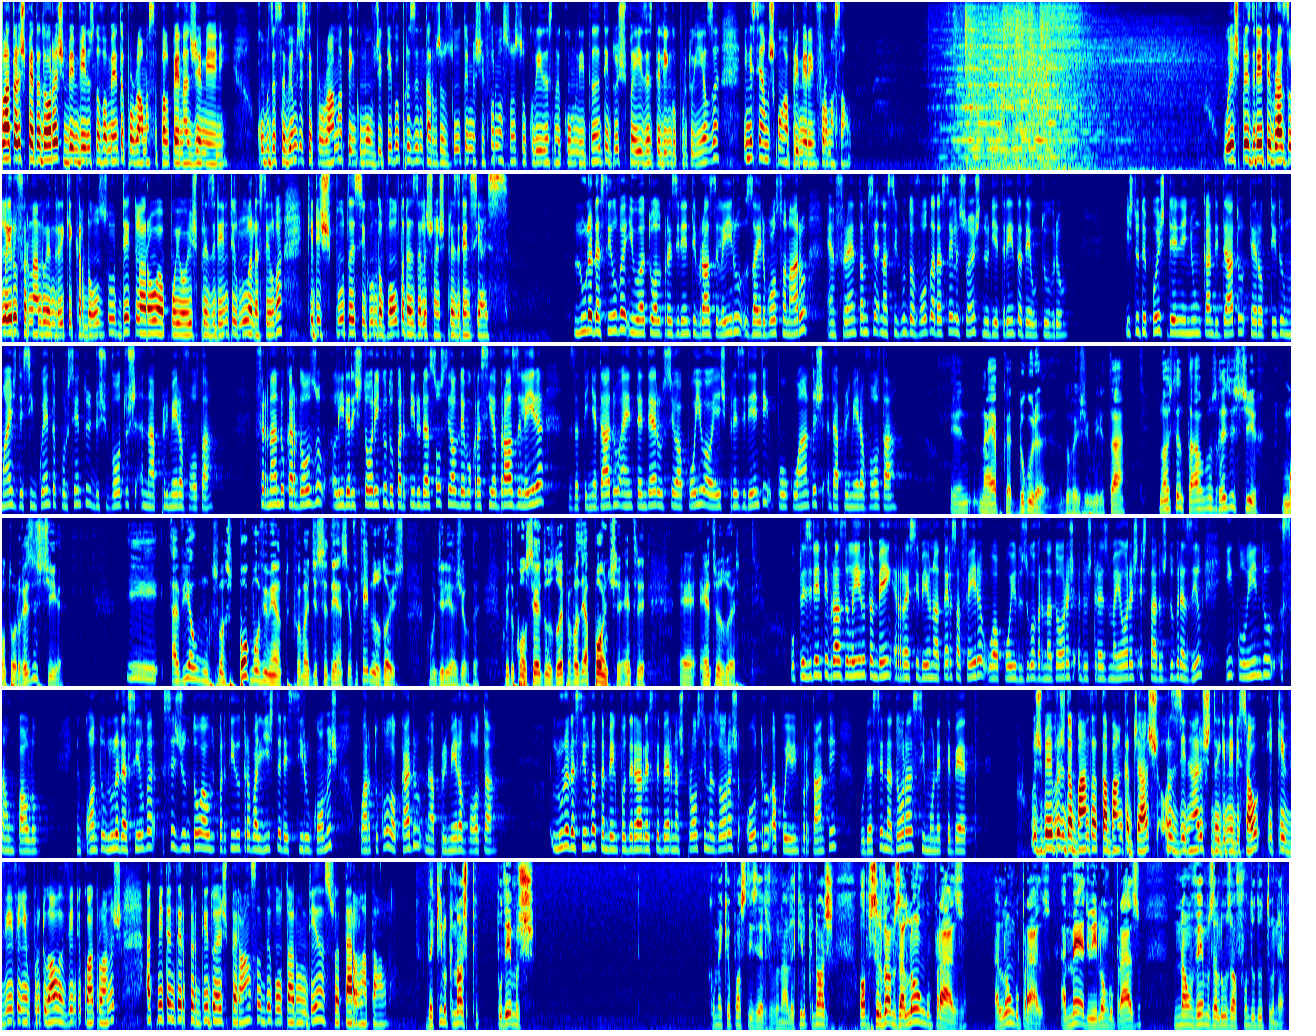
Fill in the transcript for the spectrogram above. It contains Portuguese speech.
Olá, telespectadores, bem-vindos novamente ao programa Sapalpena GMN. Como já sabemos, este programa tem como objetivo apresentar-vos as últimas informações ocorridas na comunidade dos países de língua portuguesa. Iniciamos com a primeira informação. O ex-presidente brasileiro Fernando Henrique Cardoso declarou apoio ao ex-presidente Lula da Silva, que disputa a segunda volta das eleições presidenciais. Lula da Silva e o atual presidente brasileiro Jair Bolsonaro enfrentam-se na segunda volta das eleições no dia 30 de outubro. Isto depois de nenhum candidato ter obtido mais de 50% dos votos na primeira volta. Fernando Cardoso, líder histórico do Partido da Social Democracia Brasileira, já tinha dado a entender o seu apoio ao ex-presidente pouco antes da primeira volta. Na época dura do regime militar, nós tentávamos resistir. O motor resistia. E havia um, um pouco movimento, que foi uma dissidência. Eu fiquei nos dois, como diria a Gilda. Fui do conselho dos dois para fazer a ponte entre, é, entre os dois. O presidente brasileiro também recebeu na terça-feira o apoio dos governadores dos três maiores estados do Brasil, incluindo São Paulo. Enquanto Lula da Silva se juntou ao Partido Trabalhista de Ciro Gomes, quarto colocado na primeira volta. Lula da Silva também poderá receber nas próximas horas outro apoio importante, o da senadora Simone Tebet. Os membros da banda Tabanca Jazz, originários da Guiné-Bissau e que vivem em Portugal há 24 anos, admitem ter perdido a esperança de voltar um dia à sua terra natal. Daquilo que nós podemos. Como é que eu posso dizer, Juvenal? Aquilo que nós observamos a longo prazo, a longo prazo, a médio e longo prazo, não vemos a luz ao fundo do túnel.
